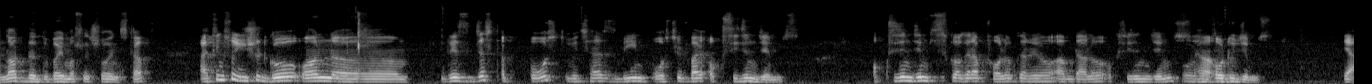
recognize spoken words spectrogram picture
not the Dubai muscle show in stuff I think so you should go on this just a post which has been posted by oxygen gyms oxygen gyms کو اگر آپ فالو کر رہے ہو آپ ڈالو آکسیجن جمس ہاں او ٹو جمس یا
